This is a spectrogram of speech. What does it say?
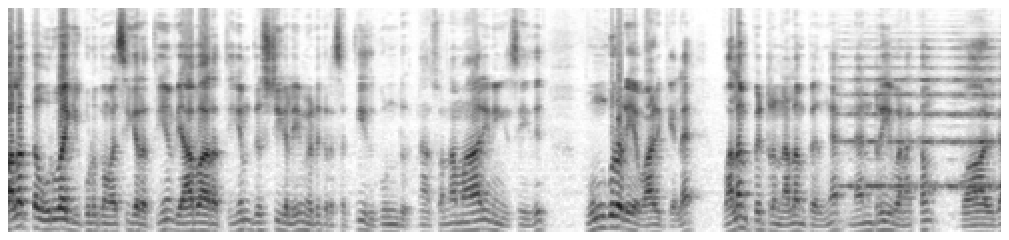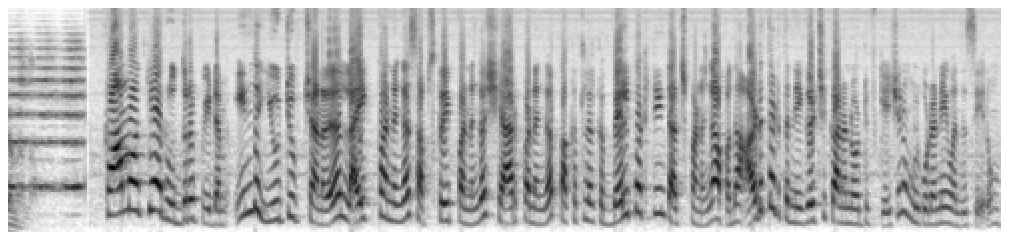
பலத்தை உருவாக்கி கொடுக்கும் வசீகரத்தையும் வியாபாரத்தையும் திருஷ்டிகளையும் எடுக்கிற சக்தி இதுக்கு உண்டு. நான் சொன்ன மாதிரி நீங்கள் செய்து உங்களுடைய வாழ்க்கையில் வளம் பெற்று நலம் பெறுங்க. நன்றி வணக்கம் வாழ்க நலம். காமாக்கியா ருத்ரபீடம். இந்த யூடியூப் சேனலை லைக் பண்ணுங்க சப்ஸ்கிரைப் பண்ணுங்க ஷேர் பண்ணுங்க. பக்கத்தில் இருக்க பெல் பட்டனையும் டச் பண்ணுங்க. அப்பதான் அடுத்தடுத்த நிகழ்ச்சிக்கான நோட்டிபிகேஷன் உங்களுக்கு உடனே வந்து சேரும்.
